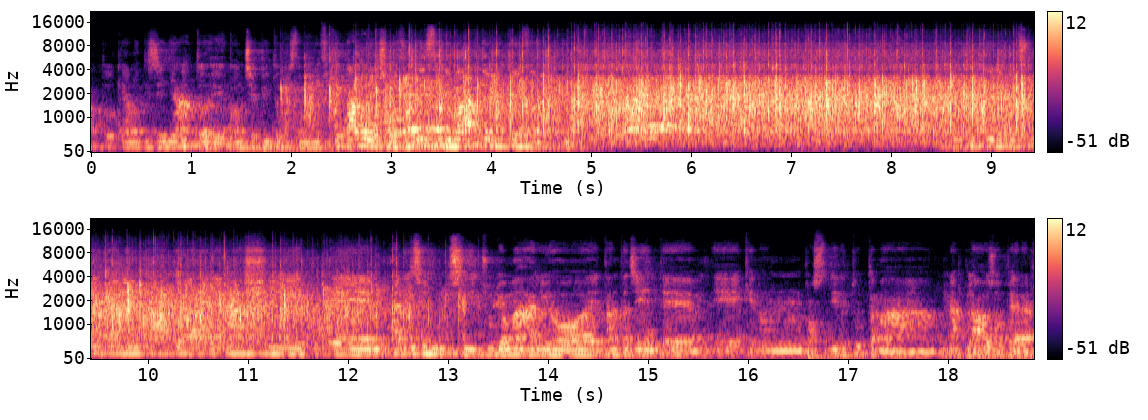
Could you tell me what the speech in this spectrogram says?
Fatto, che hanno disegnato e concepito queste magnifiche tavole, sono Fabrizio Di Bardo e Matteo Zanotti. Tutte le persone che hanno aiutato, Valeria Nasci, eh, Alice Lucci, Giulio Mario e tanta gente eh, che non posso dire tutta, ma un applauso per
